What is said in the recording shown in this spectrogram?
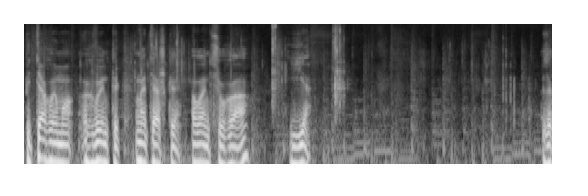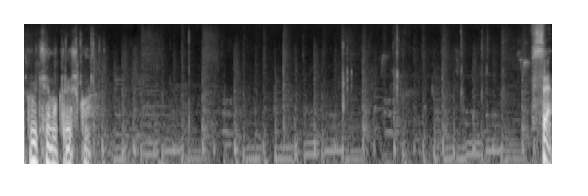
Підтягуємо гвинтик натяжки ланцюга. Є. Закручуємо кришку. Все.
